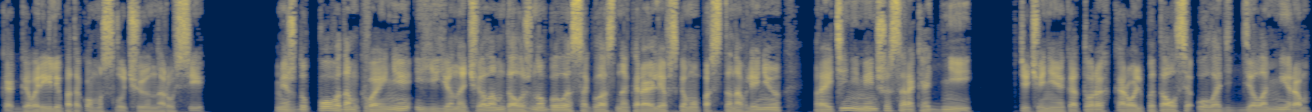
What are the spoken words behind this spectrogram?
как говорили по такому случаю на Руси. Между поводом к войне и ее началом должно было, согласно королевскому постановлению, пройти не меньше 40 дней, в течение которых король пытался уладить дело миром,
